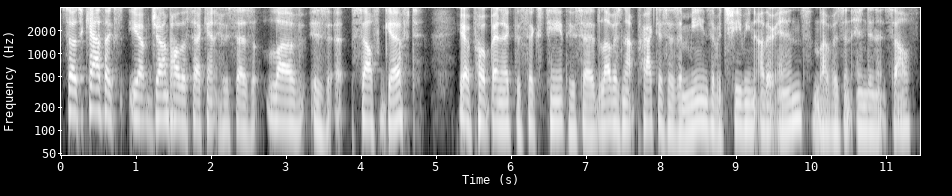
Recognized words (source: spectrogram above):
So to Catholics, you have John Paul II who says love is a self gift. You have Pope Benedict XVI who said love is not practiced as a means of achieving other ends. Love is an end in itself.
